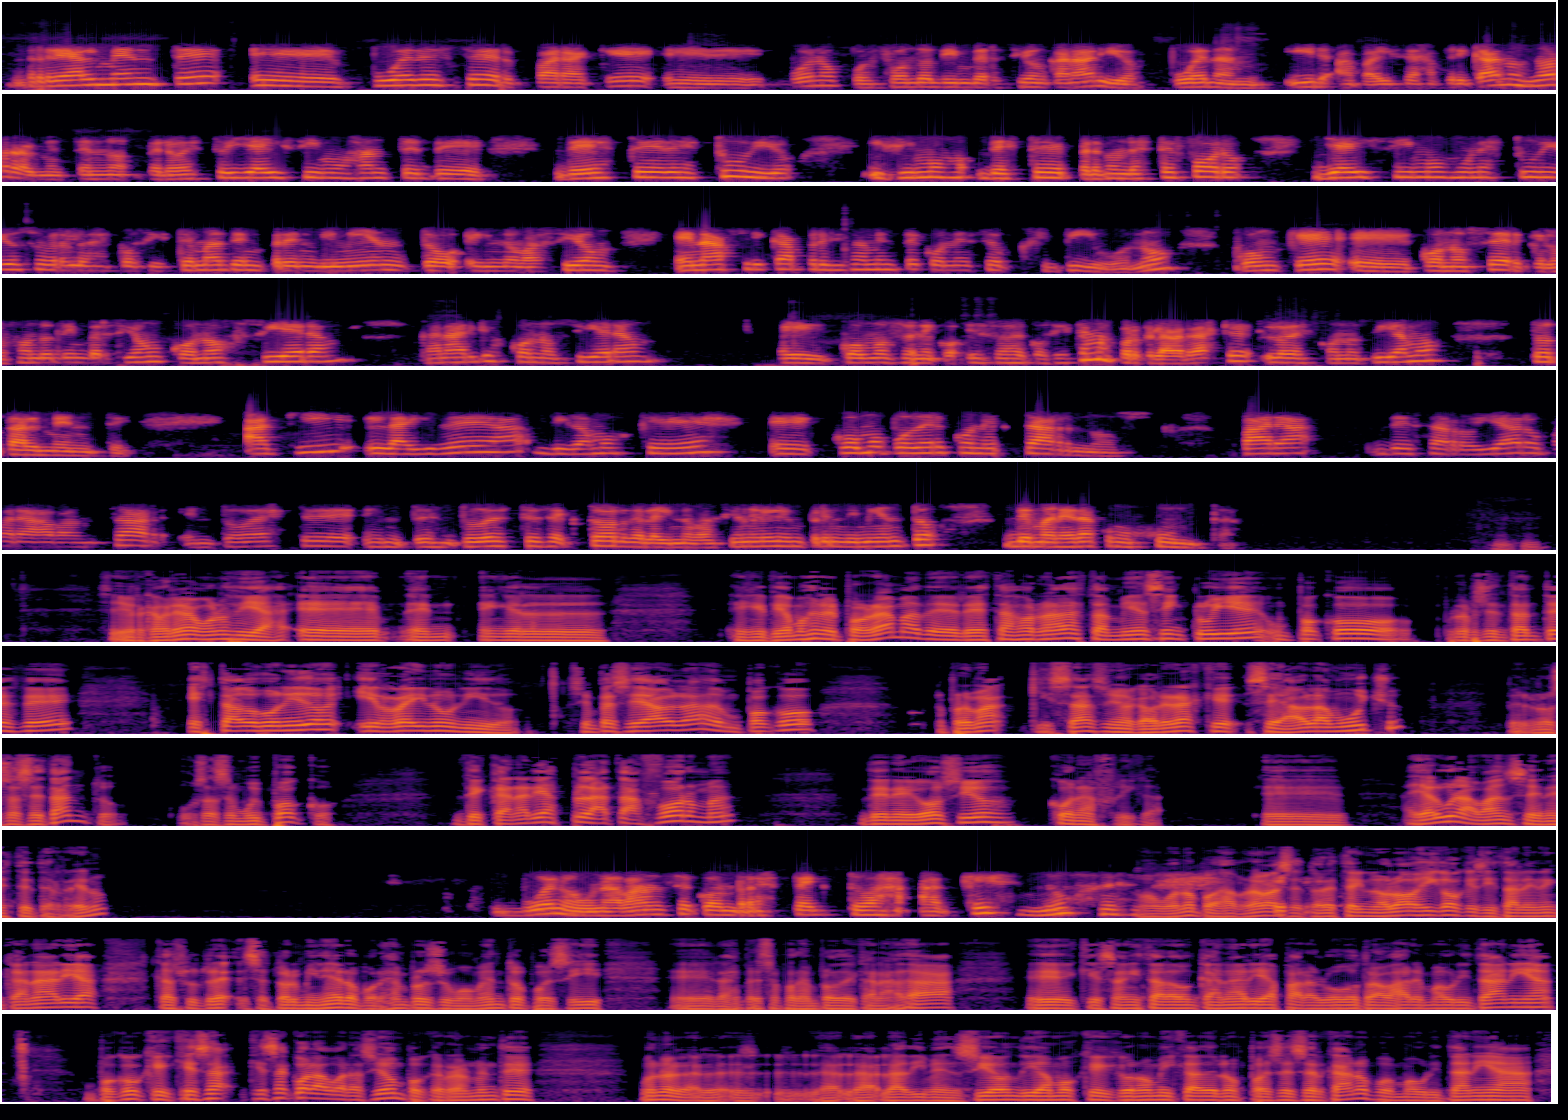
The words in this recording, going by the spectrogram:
Realmente eh, puede ser para que, eh, bueno, pues fondos de inversión canarios puedan ir a países africanos, ¿no? Realmente no, pero esto ya hicimos antes de, de este estudio, hicimos, de este, perdón, de este foro, ya hicimos un estudio sobre los ecosistemas de emprendimiento e innovación en África precisamente con ese objetivo, ¿no? Con que eh, conocer, que los fondos de inversión conocieran, canarios conocieran eh, cómo son eco esos ecosistemas, porque la verdad es que lo desconocíamos totalmente. Aquí la idea, digamos que es eh, cómo poder conectarnos para desarrollar o para avanzar en todo este en, todo este sector de la innovación y el emprendimiento de manera conjunta. Señor Cabrera, buenos días. Eh, en, el digamos en el programa de, de estas jornadas también se incluye un poco representantes de Estados Unidos y Reino Unido. Siempre se habla de un poco, el problema quizás, señor Cabrera, es que se habla mucho, pero no se hace tanto, o se hace muy poco, de Canarias plataforma de negocios con África. Eh, ¿Hay algún avance en este terreno? Bueno, un avance con respecto a, a qué, ¿no? no bueno, pues hablaba de sectores tecnológicos que se instalen en Canarias, que el sector minero, por ejemplo, en su momento, pues sí, eh, las empresas, por ejemplo, de Canadá, eh, que se han instalado en Canarias para luego trabajar en Mauritania, un poco que, que, esa, que esa colaboración, porque realmente, bueno, la, la, la, la dimensión, digamos que económica de los países cercanos, pues Mauritania,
